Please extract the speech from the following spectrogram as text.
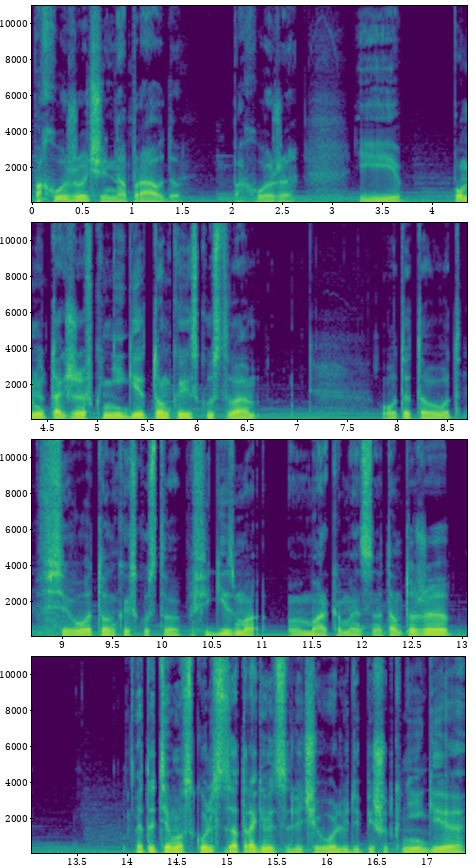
Похоже очень на правду. Похоже. И помню также в книге «Тонкое искусство вот этого вот всего, тонкое искусство пофигизма Марка Мэнсона, там тоже эта тема вскользь затрагивается, для чего люди пишут книги,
